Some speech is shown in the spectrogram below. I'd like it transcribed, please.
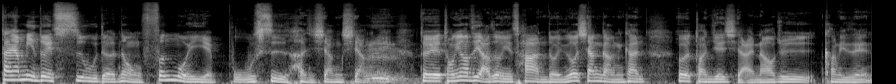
大家面对事物的那种氛围也不是很相像，欸嗯、对，同样是亚洲人也差很多。你说香港，你看会团结起来，然后就是抗力这些，不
